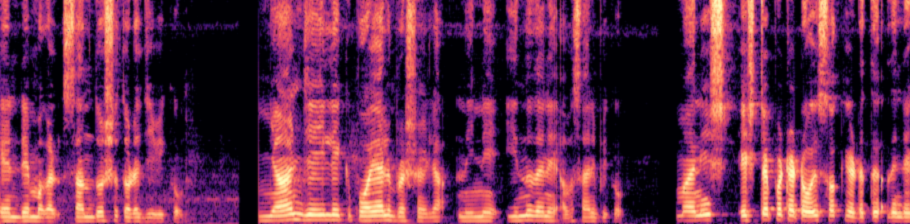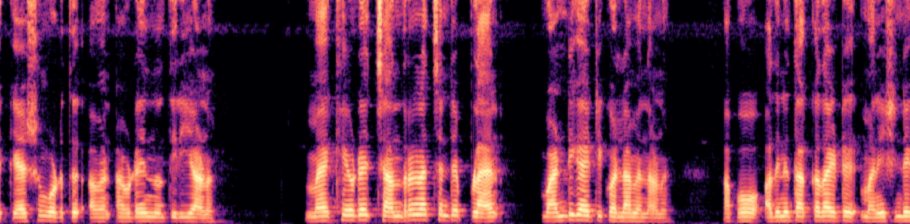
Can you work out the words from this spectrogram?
എന്റെ മകൾ സന്തോഷത്തോടെ ജീവിക്കും. ഞാൻ ജയിലിലേക്ക് പോയാലും പ്രശ്നമില്ല നിന്നെ ഇന്ന് തന്നെ അവസാനിപ്പിക്കും. മനീഷ് ഇഷ്ടപ്പെട്ട ടോയ്സൊക്കെ എടുത്ത് അതിന്റെ ക്യാഷും കൊടുത്ത് അവൻ അവിടെ നിന്ന് തിരിയാണ്. മേഘയുടെ ചന്ദ്രനച്ഛന്റെ പ്ലാൻ വണ്ടി കയറ്റി കൊല്ലാമെന്നാണ്. അപ്പോൾ അതിന് തക്കതായിട്ട് മനീഷിന്റെ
